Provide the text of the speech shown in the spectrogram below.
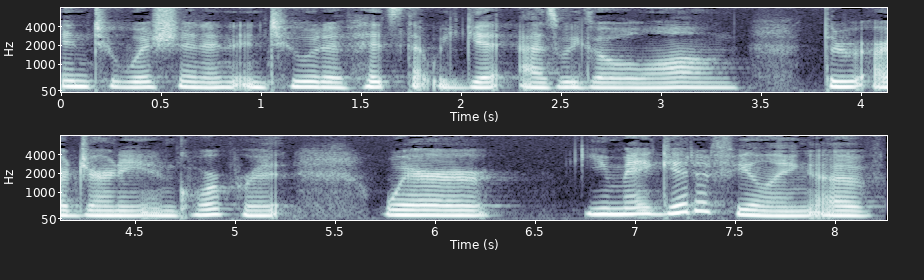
intuition and intuitive hits that we get as we go along through our journey in corporate, where you may get a feeling of,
